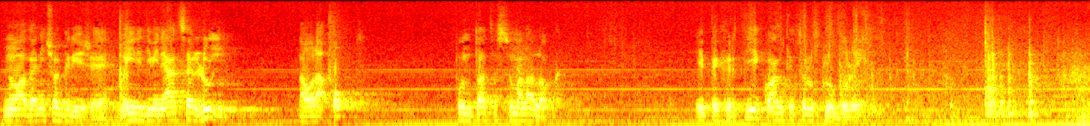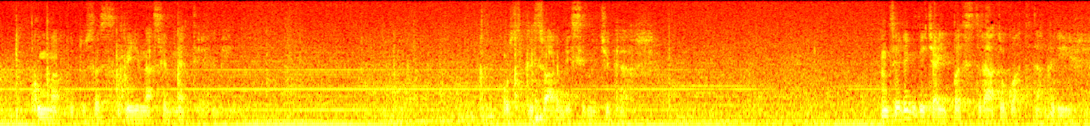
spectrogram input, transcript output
Nu avea nicio grijă. Mâine dimineață, luni, la ora 8, pun toată suma la loc. E pe hârtie cu antitul clubului. Cum a putut să scrie în asemenea termeni? O scrisoare de sinucigaș. Înțeleg de ce ai păstrat-o cu atâta grijă.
